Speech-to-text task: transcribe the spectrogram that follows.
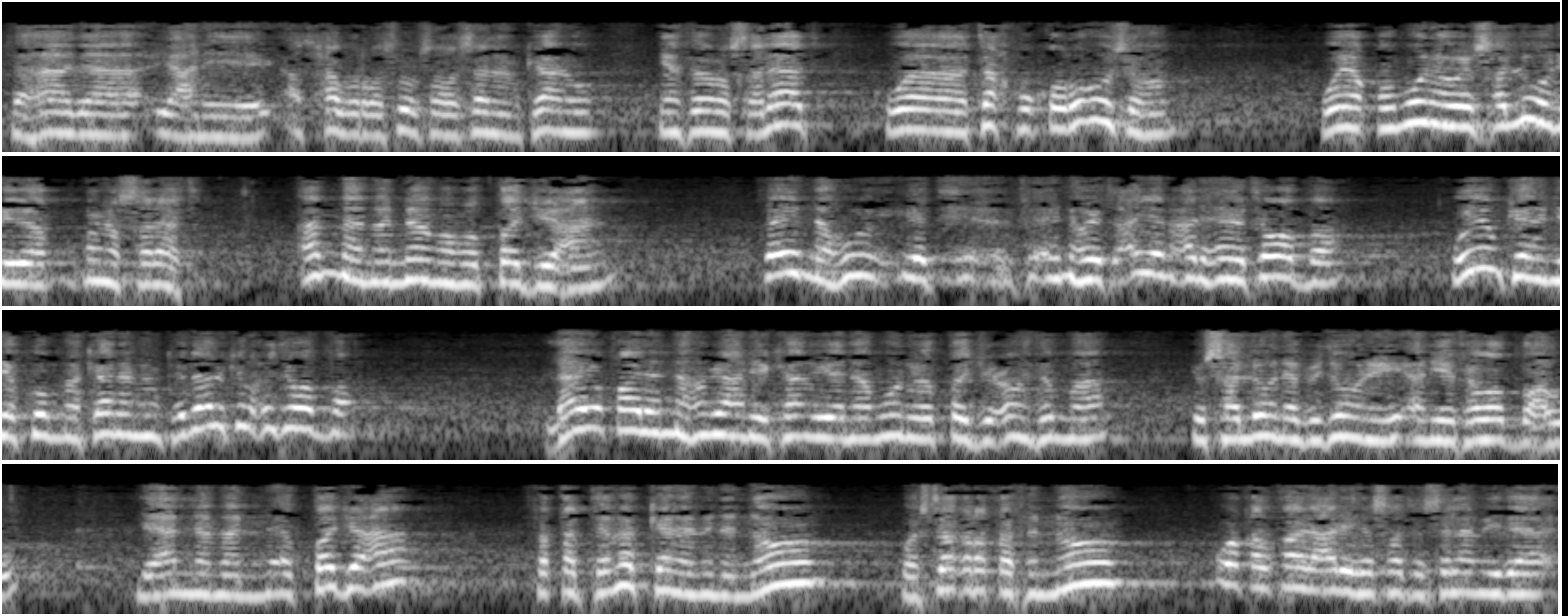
فهذا يعني أصحاب الرسول صلى الله عليه وسلم كانوا ينتظرون الصلاة وتخفق رؤوسهم ويقومون ويصلون إذا قمنا الصلاة. أما من نام مضطجعا فإنه يت... فإنه يتعين عليه أن يتوضأ ويمكن أن يكون مكانا منهم كذلك يروح يتوضأ. لا يقال أنهم يعني كانوا ينامون ويضطجعون ثم يصلون بدون أن يتوضأوا لأن من اضطجع فقد تمكن من النوم واستغرق في النوم وقد قال عليه الصلاة والسلام إذا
